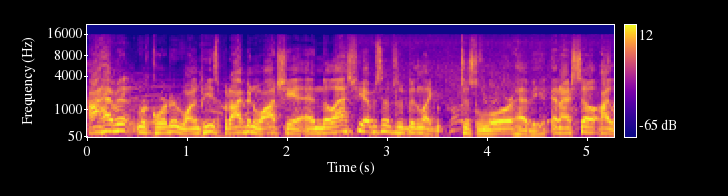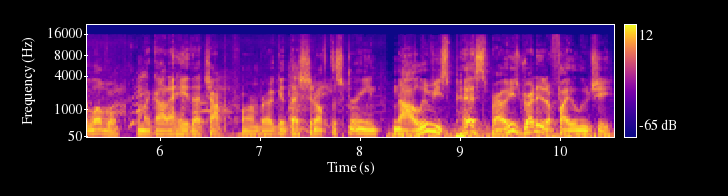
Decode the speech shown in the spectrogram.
I haven't recorded One Piece, but I've been watching it and the last few episodes have been like just lore heavy. And I still- I love them. Oh my god, I hate that chopper form, bro. Get that shit off the screen. Nah, Luffy's pissed, bro. He's ready to fight Lucci.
